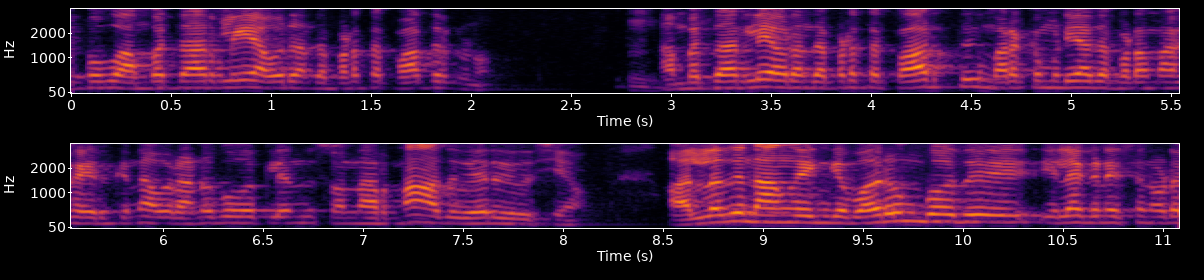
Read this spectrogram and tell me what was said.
எப்பவோ ஐம்பத்தாறுலயே அவர் அந்த படத்தை பார்த்திருக்கணும். ஐம்பத்தாறுலயே அவர் அந்த படத்தை பார்த்து மறக்க முடியாத படமாக இருக்குன்னு அவர் அனுபவத்துல இருந்து சொன்னார்னா அது வேறு விஷயம். அல்லது நாங்க இங்க வரும்போது இல கணேசனோட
